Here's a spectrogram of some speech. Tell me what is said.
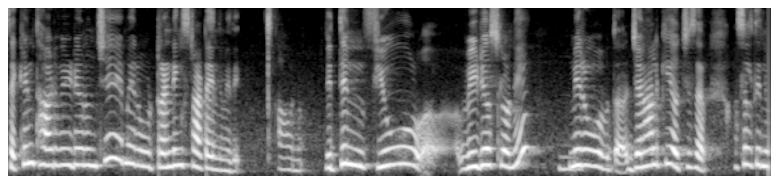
సెకండ్ థర్డ్ వీడియో నుంచి మీరు ట్రెండింగ్ స్టార్ట్ అయింది మీది. అవును. విత్ ఇన్ ఫ్యూ వీడియోస్లోనే మీరు జనాలకి వచ్చేసారు. అసలు దీని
